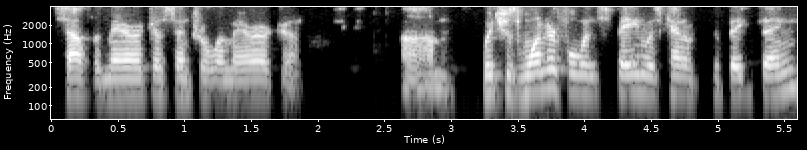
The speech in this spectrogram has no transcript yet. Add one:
South America, Central America um, which was wonderful when Spain was kind of the big thing.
